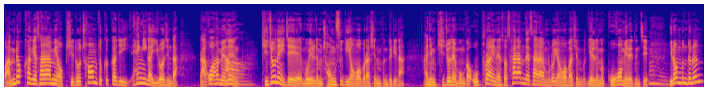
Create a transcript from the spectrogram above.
완벽하게 사람이 없이도 처음부터 끝까지 행위가 이루어진다라고 하면은 아. 기존에 이제 뭐 예를 들면 정수기 영업을 하시는 분들이나 아니면 기존에 뭔가 오프라인에서 사람 대 사람으로 영업하시는 분, 예를 들면 보험이라든지 음. 이런 분들은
